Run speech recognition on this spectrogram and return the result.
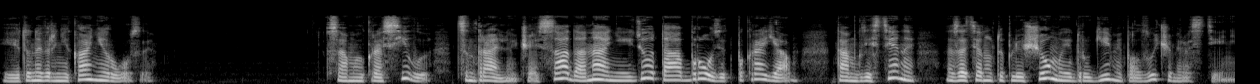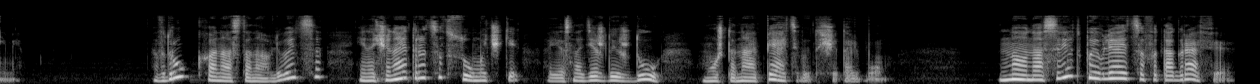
И это наверняка не розы. В самую красивую, центральную часть сада она не идет, а бродит по краям, там, где стены затянуты плющом и другими ползучими растениями. Вдруг она останавливается и начинает рыться в сумочке, а я с надеждой жду, может, она опять вытащит альбом. Но на свет появляется фотография,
